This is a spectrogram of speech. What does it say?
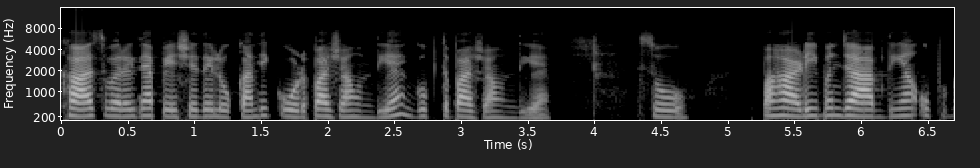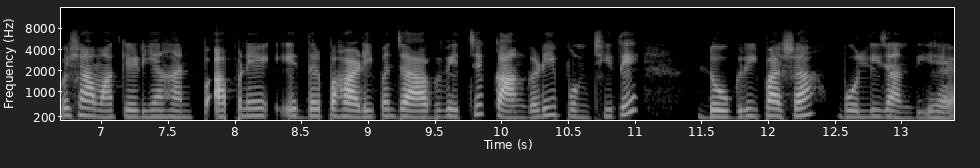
ਖਾਸ ਵਰਗ ਜਾਂ ਪੇਸ਼ੇ ਦੇ ਲੋਕਾਂ ਦੀ ਕੋਡ ਭਾਸ਼ਾ ਹੁੰਦੀ ਹੈ, ਗੁਪਤ ਭਾਸ਼ਾ ਹੁੰਦੀ ਹੈ। ਸੋ ਪਹਾੜੀ ਪੰਜਾਬ ਦੀਆਂ ਉਪਭਾਸ਼ਾਵਾਂ ਕਿਹੜੀਆਂ ਹਨ? ਆਪਣੇ ਇੱਧਰ ਪਹਾੜੀ ਪੰਜਾਬ ਵਿੱਚ ਕਾਂਗੜੀ, ਪੁੰਛੀ ਤੇ ਡੋਗਰੀ ਭਾਸ਼ਾ ਬੋਲੀ ਜਾਂਦੀ ਹੈ।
